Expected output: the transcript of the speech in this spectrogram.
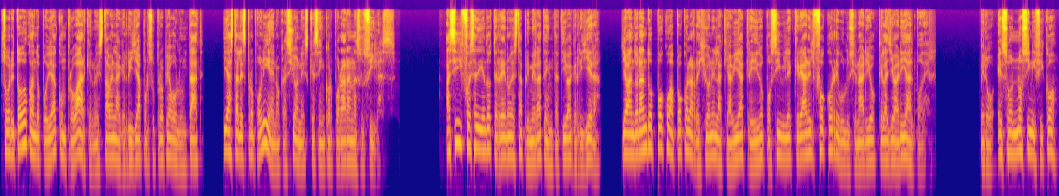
sobre todo cuando podía comprobar que no estaba en la guerrilla por su propia voluntad y hasta les proponía en ocasiones que se incorporaran a sus filas. Así fue cediendo terreno esta primera tentativa guerrillera y abandonando poco a poco la región en la que había creído posible crear el foco revolucionario que la llevaría al poder. Pero eso no significó,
